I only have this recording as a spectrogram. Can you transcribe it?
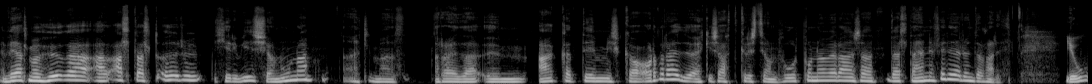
En við ætlum að huga að allt, allt öðru hér í Víðsjá núna. Ætlum að ræða um akademíska orðræðu, ekki satt Kristján þú ert búin að vera að velta henni fyrir þér undanfarið Jú,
